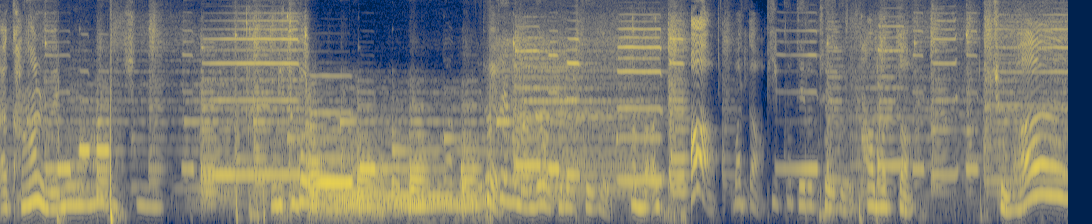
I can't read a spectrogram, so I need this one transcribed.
아 강화를 왜 넣어 미친놈 우리 그걸로 데로테그 만들어 데로테그. 아, 마, 아 맞다 피코 데로테그. 아 맞다 좋아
